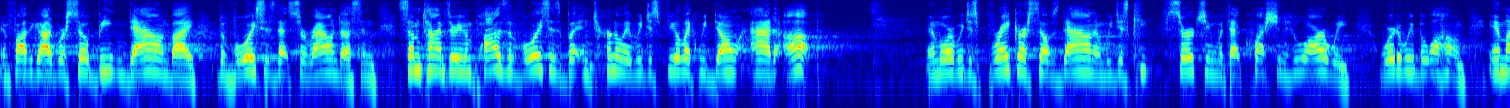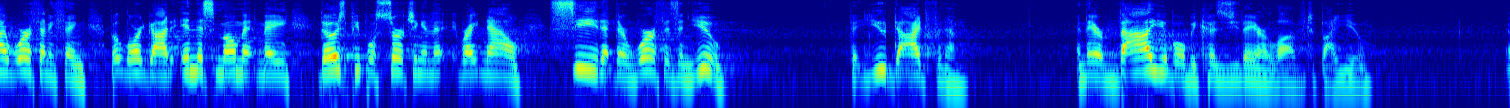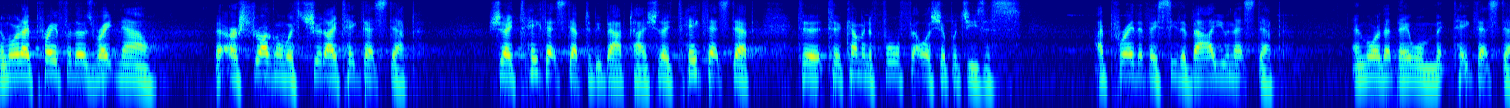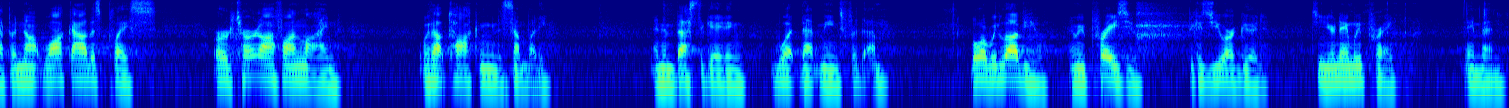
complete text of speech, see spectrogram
And Father God, we're so beaten down by the voices that surround us. And sometimes they're even positive voices, but internally we just feel like we don't add up. And Lord, we just break ourselves down and we just keep searching with that question who are we? Where do we belong? Am I worth anything? But Lord God, in this moment, may those people searching in the, right now see that their worth is in you, that you died for them. And they are valuable because they are loved by you. And Lord, I pray for those right now that are struggling with should I take that step? Should I take that step to be baptized? Should I take that step to, to come into full fellowship with Jesus? I pray that they see the value in that step. And Lord, that they will take that step and not walk out of this place or turn off online without talking to somebody and investigating what that means for them. Lord, we love you and we praise you because you are good. It's in your name we pray. Amen.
